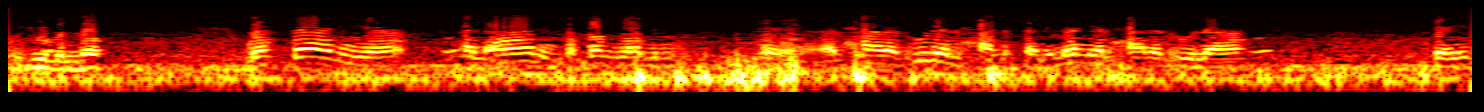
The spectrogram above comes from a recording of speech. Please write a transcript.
وجوب اللفظ. والثانية الآن انتقلنا من الحالة الأولى للحالة الثانية. ما هي الحالة الأولى؟ زين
